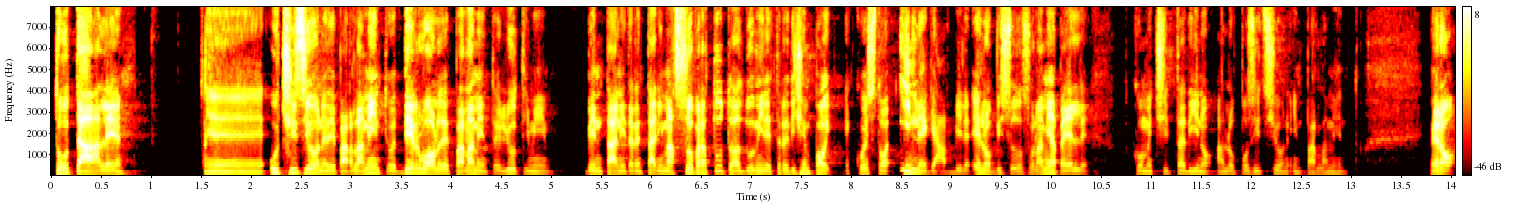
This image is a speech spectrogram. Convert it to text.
totale eh, uccisione del Parlamento e del ruolo del Parlamento negli ultimi 20 anni, 30 anni, ma soprattutto dal 2013 in poi, e questo è innegabile, e l'ho vissuto sulla mia pelle come cittadino all'opposizione in Parlamento. Però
